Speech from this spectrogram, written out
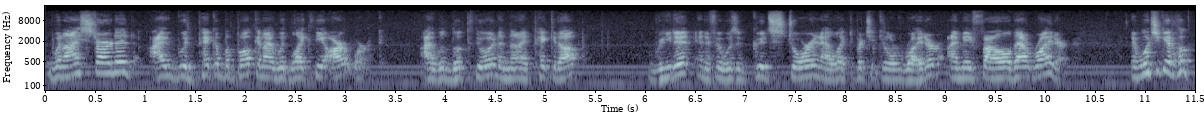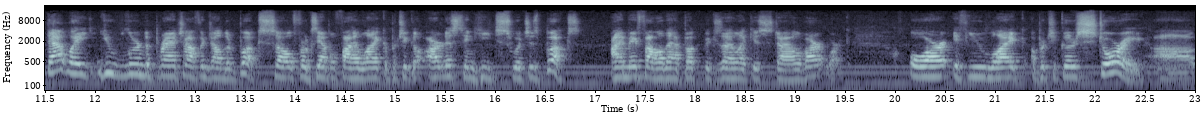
when I started, I would pick up a book and I would like the artwork. I would look through it and then I pick it up, read it, and if it was a good story and I liked a particular writer, I may follow that writer. And once you get hooked that way, you learn to branch off into other books. So, for example, if I like a particular artist and he switches books, I may follow that book because I like his style of artwork. Or if you like a particular story, uh,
